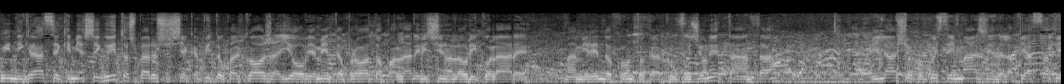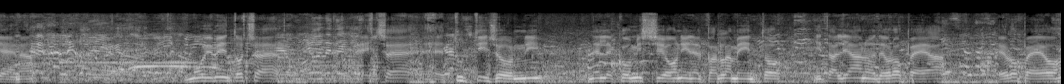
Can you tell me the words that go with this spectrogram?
quindi grazie a chi mi ha seguito, spero si sia capito qualcosa, io ovviamente ho provato a parlare vicino all'auricolare ma mi rendo conto che la confusione è tanta, vi lascio con queste immagini della piazza piena, il movimento c'è e c'è eh, tutti i giorni nelle commissioni, nel Parlamento italiano ed europea, europeo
